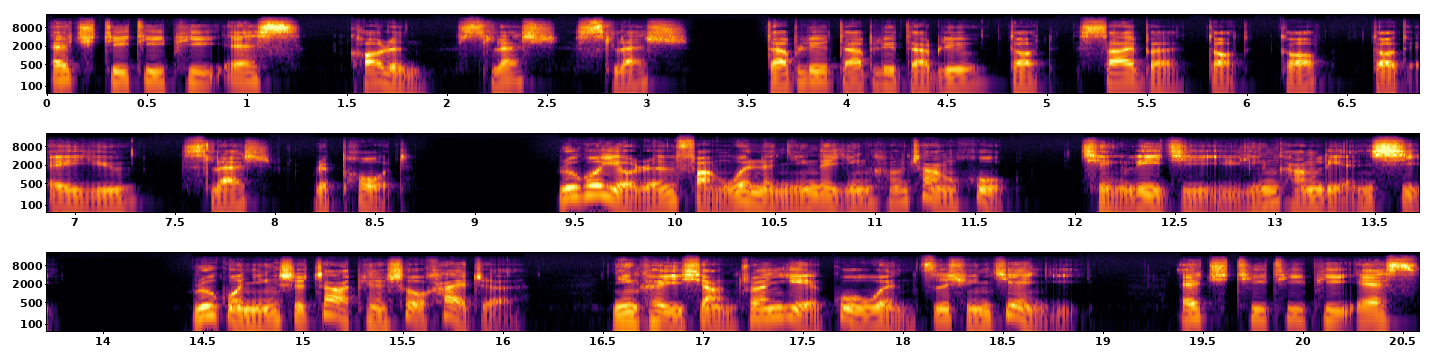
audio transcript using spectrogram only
：https colon slash slash www dot cyber dot gov dot au slash report。如果有人访问了您的银行账户，请立即与银行联系。如果您是诈骗受害者，您可以向专业顾问咨询建议。https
